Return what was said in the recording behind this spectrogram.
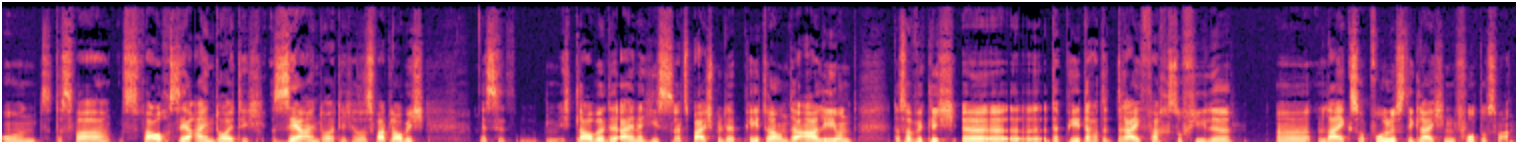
Und das war, das war auch sehr eindeutig, sehr eindeutig. Also es war, glaube ich, es, ich glaube, der eine hieß als Beispiel der Peter und der Ali und das war wirklich, äh, äh der Peter hatte dreifach so viele äh, Likes, obwohl es die gleichen Fotos waren.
